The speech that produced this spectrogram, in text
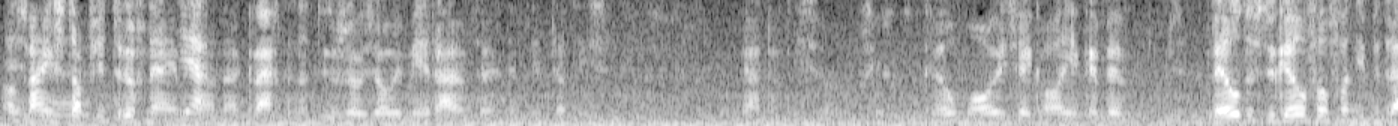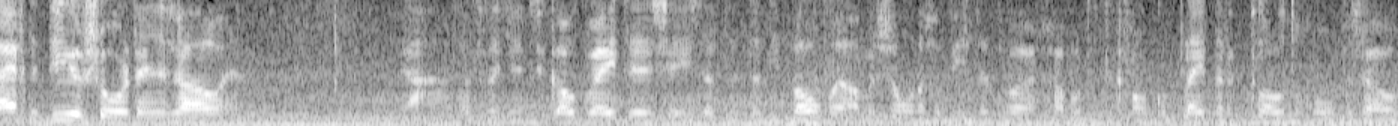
Als wij een eh, stapje terugnemen, ja. dan eh, krijgt de natuur sowieso weer meer ruimte. En dat, is- dat is, ja, dat is op zich natuurlijk heel mooi. Zeker al, je hebt, beeld is natuurlijk heel veel van die bedreigde diersoorten en zo. En, ja, wat, je natuurlijk ook weet is, is dat, dat die bomen, Amazonegebied, dat we- gaat- wordt het gewoon compleet naar de kloten geholpen zo.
